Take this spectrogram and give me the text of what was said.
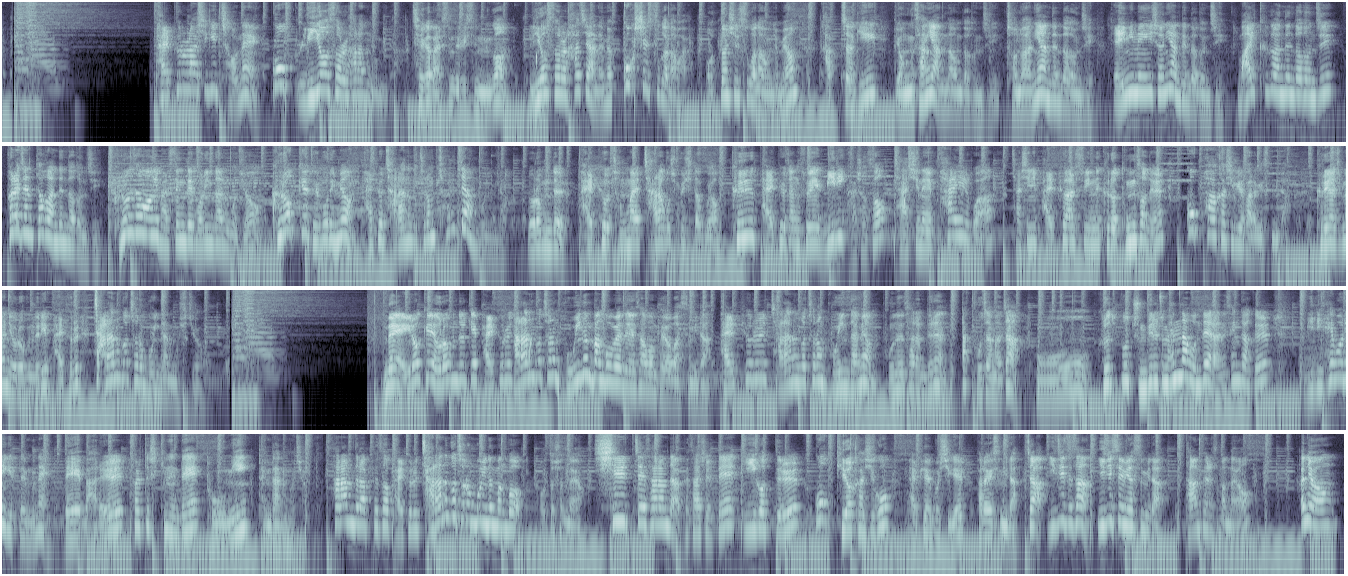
발표를 하시기 전에 꼭 리허설을 하라는 겁니다. 제가 말씀드릴 수 있는 건 리허설을 하지 않으면 꼭 실수가 나와요. 어떤 실수가 나오냐면 갑자기 영상이 안 나온다든지 전환이 안 된다든지 애니메이션이 안 된다든지 마이크가 안 된다든지 프레젠터가 안 된다든지 그런 상황이 발생돼 버린다는 거죠. 그렇게 돼버리면 발표 잘하는 것처럼 절대 안 보입니다 여러분들 발표 정말 잘하고 싶으시다고요? 그 발표 장소에 미리 가셔서 자신의 파일과 자신이 발표할 수 있는 그런 동선을 꼭 파악하시길 바라겠습니다 그래야지만 여러분들이 발표를 잘하는 것처럼 보인다는 것이죠 네 이렇게 여러분들께 발표를 잘하는 것처럼 보이는 방법에 대해서 한번 배워봤습니다. 발표를 잘하는 것처럼 보인다면 보는 사람들은 딱 보자마자 오 그래도 뭐 준비를 좀 했나 본데 라는 생각을 미리 해버리기 때문에 내 말을 설득시키는데 도움이 된다는 거죠. 사람들 앞에서 발표를 잘하는 것처럼 보이는 방법 어떠셨나요? 실제 사람들 앞에서 하실 때 이것들을 꼭 기억하시고 발표해 보시길 바라겠습니다. 자 이지세상 이지쌤이었습니다. 다음 편에서 만나요. 안녕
